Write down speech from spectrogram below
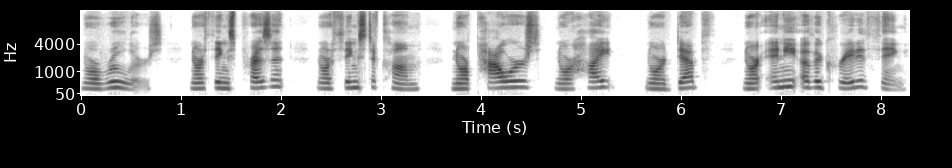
nor rulers, nor things present, nor things to come, nor powers, nor height, nor depth, nor any other created thing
